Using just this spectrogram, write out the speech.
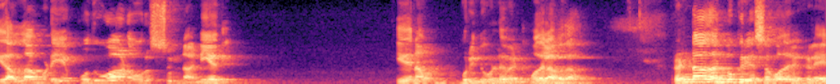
இது அல்லாஹுடைய பொதுவான ஒரு சுண்ண நியதி. இதை நாம் புரிந்து கொள்ள வேண்டும். முதலாவதா ரெண்டாவது அன்புக்குரிய சகோதரர்களே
